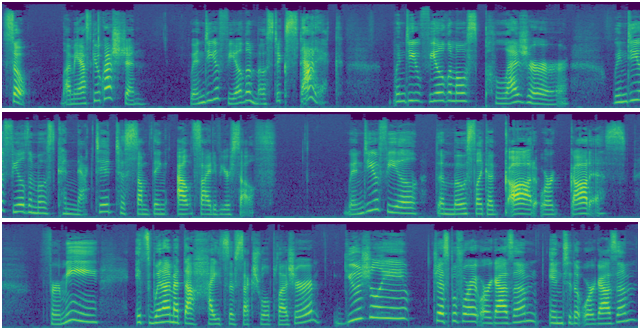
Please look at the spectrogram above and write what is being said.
So, let me ask you a question When do you feel the most ecstatic? When do you feel the most pleasure? When do you feel the most connected to something outside of yourself? When do you feel the most like a god or goddess? For me, it's when I'm at the heights of sexual pleasure, usually just before I orgasm, into the orgasm.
